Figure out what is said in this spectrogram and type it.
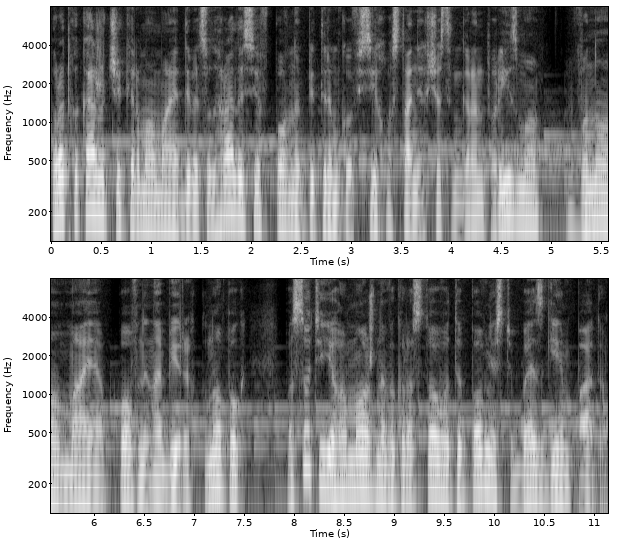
Коротко кажучи, кермо має 900 градусів, повну підтримку всіх останніх частин Gran Turismo, воно має повний набір кнопок, по суті, його можна використовувати повністю без геймпаду.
